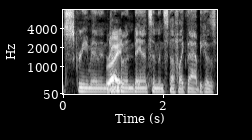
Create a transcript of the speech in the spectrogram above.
screaming and Right. jumping and dancing and stuff like that because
